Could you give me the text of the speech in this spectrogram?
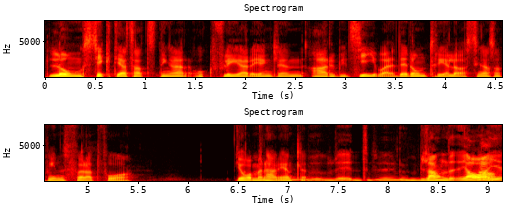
Långsiktiga satsningar och fler egentligen arbetsgivare. Det är de tre lösningar som finns för att få jobba med det här egentligen. Bland, ja, ja.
